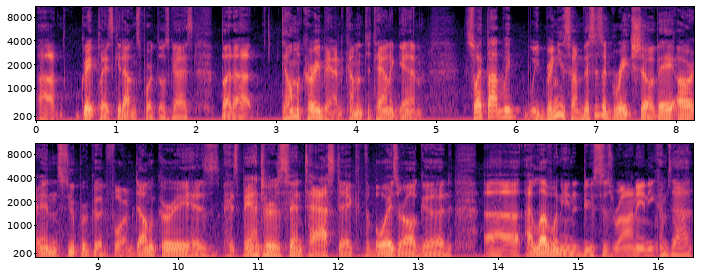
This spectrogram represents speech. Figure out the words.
Uh, great place. Get out and support those guys. But uh, Del McCoury Band coming to town again. So I thought we'd we'd bring you some. This is a great show. They are in super good form. Del McCoury, his his banter is fantastic. The boys are all good. Uh, I love when he introduces Ronnie and he comes out.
